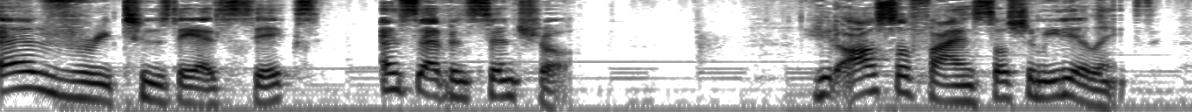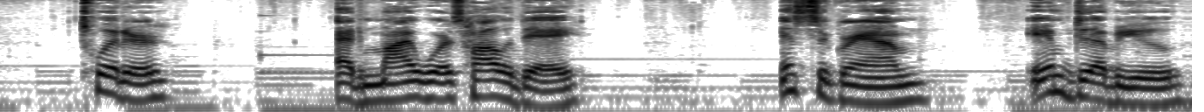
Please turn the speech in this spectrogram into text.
every Tuesday at 6 and 7 Central. You can also find social media links Twitter at My Worst Holiday, Instagram, MW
